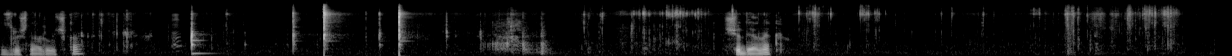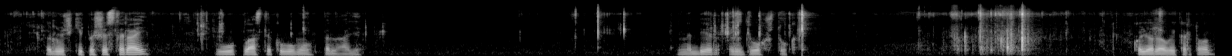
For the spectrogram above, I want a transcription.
Зручна ручка. Щоденник. Ручки пиши старай у пластиковому пеналі. Набір з двох штук. Кольоровий картон.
